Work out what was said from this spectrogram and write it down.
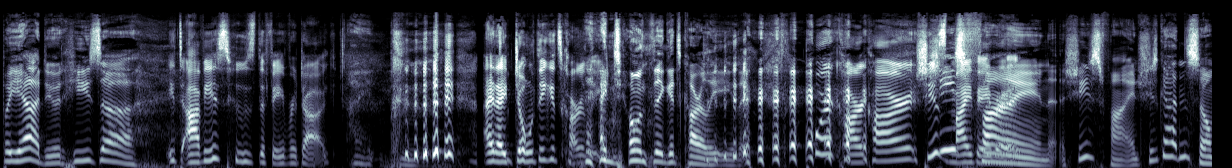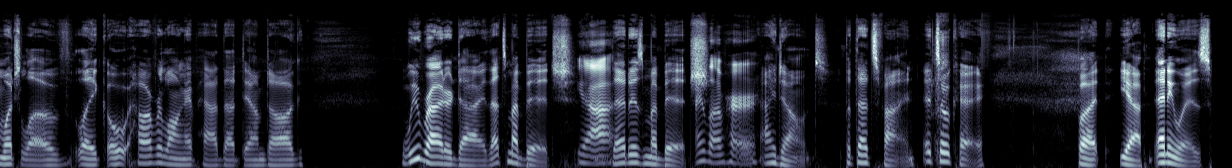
But yeah, dude, he's uh, It's obvious who's the favorite dog. I, and I don't think it's Carly. I don't think it's Carly either. Poor Car Car. She's, She's my favorite. fine. She's fine. She's gotten so much love. Like, oh, however long I've had that damn dog. We ride or die. That's my bitch. Yeah. That is my bitch. I love her. I don't, but that's fine. It's okay. But yeah. Anyways,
